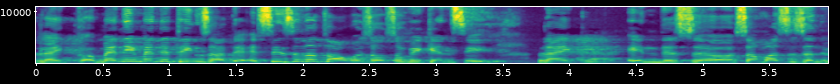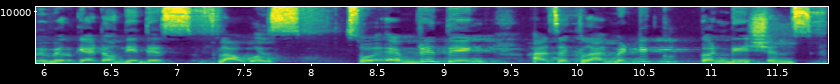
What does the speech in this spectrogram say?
like uh, many many things are there. Seasonal flowers also we can see. Like in this uh, summer season we will get only these flowers. So everything has a climatic conditions.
